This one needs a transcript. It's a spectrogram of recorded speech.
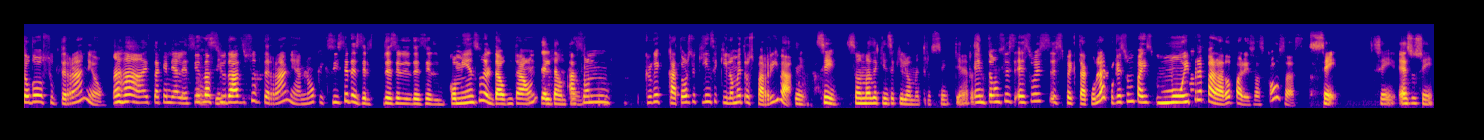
todo subterráneo. Ajá, está genial eso. Es la sí. ciudad subterránea, ¿no? Que existe desde el, desde el, desde el comienzo del downtown. Del downtown. A son creo que 14 o 15 kilómetros para arriba. Sí, sí, son más de 15 kilómetros, sí, tiene razón. Entonces, eso es espectacular, porque es un país muy preparado para esas cosas. Sí, sí, eso sí.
